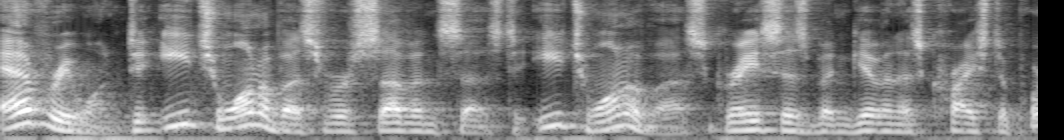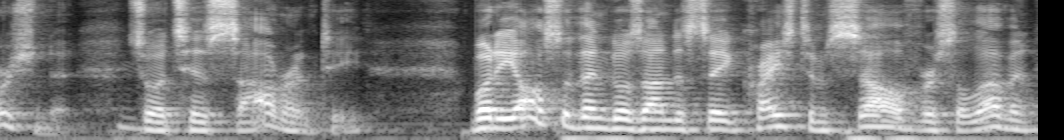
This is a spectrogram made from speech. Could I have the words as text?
everyone, to each one of us, verse 7 says, to each one of us, grace has been given as Christ apportioned it. Mm-hmm. So it's his sovereignty. But he also then goes on to say, Christ himself, verse 11,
